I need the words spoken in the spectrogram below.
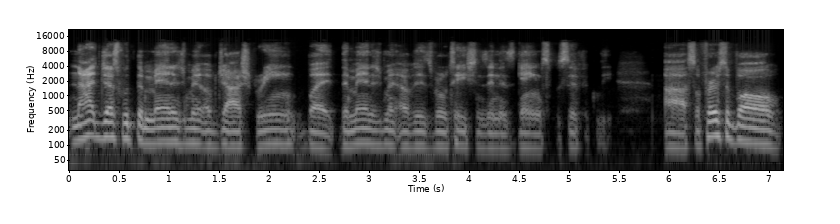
not just with the management of Josh Green, but the management of his rotations in his game specifically. Uh, so first of all,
